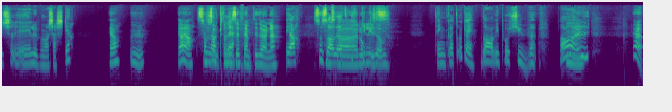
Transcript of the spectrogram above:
jeg lurer på om det var Kjersti, ja. Ja. Mm. Ja, ja. Som du snakket om disse 50 dørene Ja, som som sa det at ikke lukkes. liksom Tenk at ok, da er vi på 20. Da Mm. er det Ja, ja.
